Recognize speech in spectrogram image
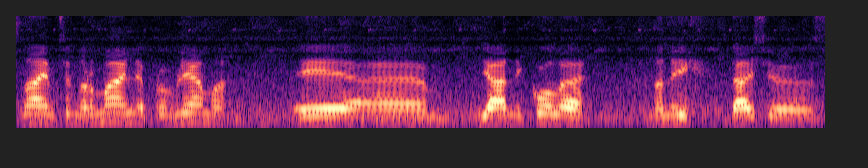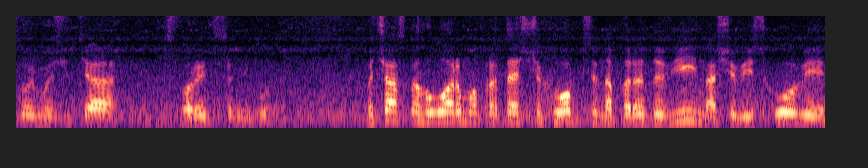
знаємо, це нормальна проблема. І, е, я ніколи на них далі своєму життя сваритися не буду. Ми часто говоримо про те, що хлопці на передовій, наші військові,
